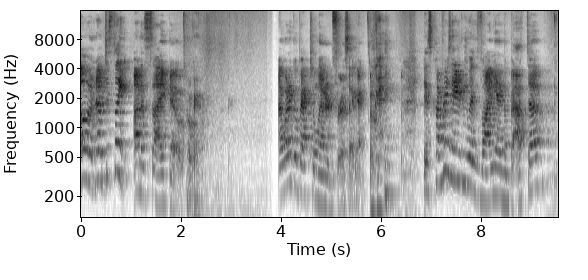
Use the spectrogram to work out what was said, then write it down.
Oh no, just like on a side note, okay. I want to go back to Leonard for a second. Okay. His conversation with Vanya in the bathtub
